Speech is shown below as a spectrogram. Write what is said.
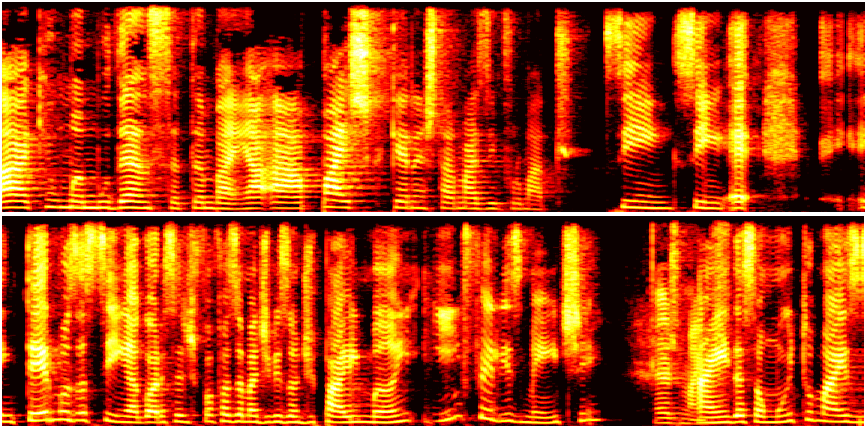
há aqui uma mudança também? Há, há pais que querem estar mais informados? Sim, sim. É, em termos assim, agora, se a gente for fazer uma divisão de pai e mãe, infelizmente, ainda são muito mais.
